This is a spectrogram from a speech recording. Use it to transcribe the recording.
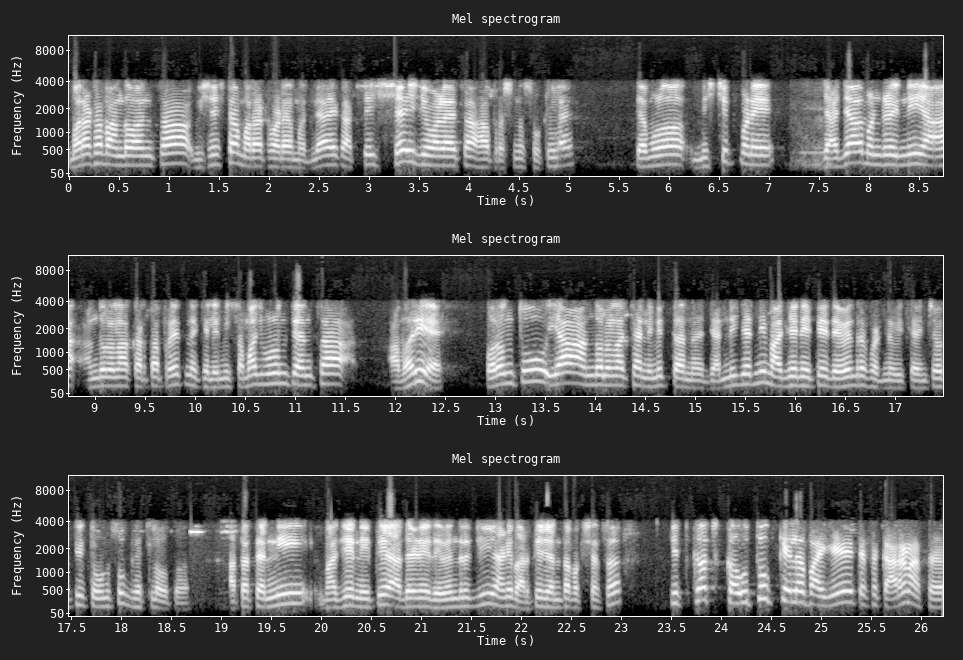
मराठा बांधवांचा विशेषतः मराठवाड्यामधल्या एक अतिशय जिव्हाळ्याचा हा प्रश्न सुटला आहे त्यामुळं निश्चितपणे ज्या ज्या मंडळींनी या आंदोलनाकरता प्रयत्न केले मी समाज म्हणून त्यांचा आभारी आहे. परंतु या आंदोलनाच्या निमित्तानं ज्यांनी ज्यांनी माझे नेते देवेंद्र फडणवीस यांच्यावरती तोंडसूक घेतलं होतं आता त्यांनी माझे नेते आदरणीय देवेंद्रजी आणि भारतीय जनता पक्षाचं तितकंच कौतुक केलं पाहिजे. त्याचं कारण असं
